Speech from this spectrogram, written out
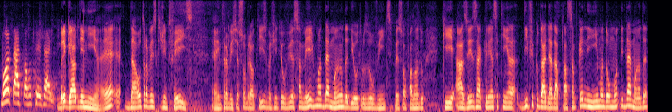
Boa tarde para você, Jair. Obrigado, Neninha. É, é, da outra vez que a gente fez é, entrevista sobre autismo, a gente ouviu essa mesma demanda de outros ouvintes, pessoal falando que às vezes a criança tinha dificuldade de adaptação, porque ninguém mandou um monte de demanda,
